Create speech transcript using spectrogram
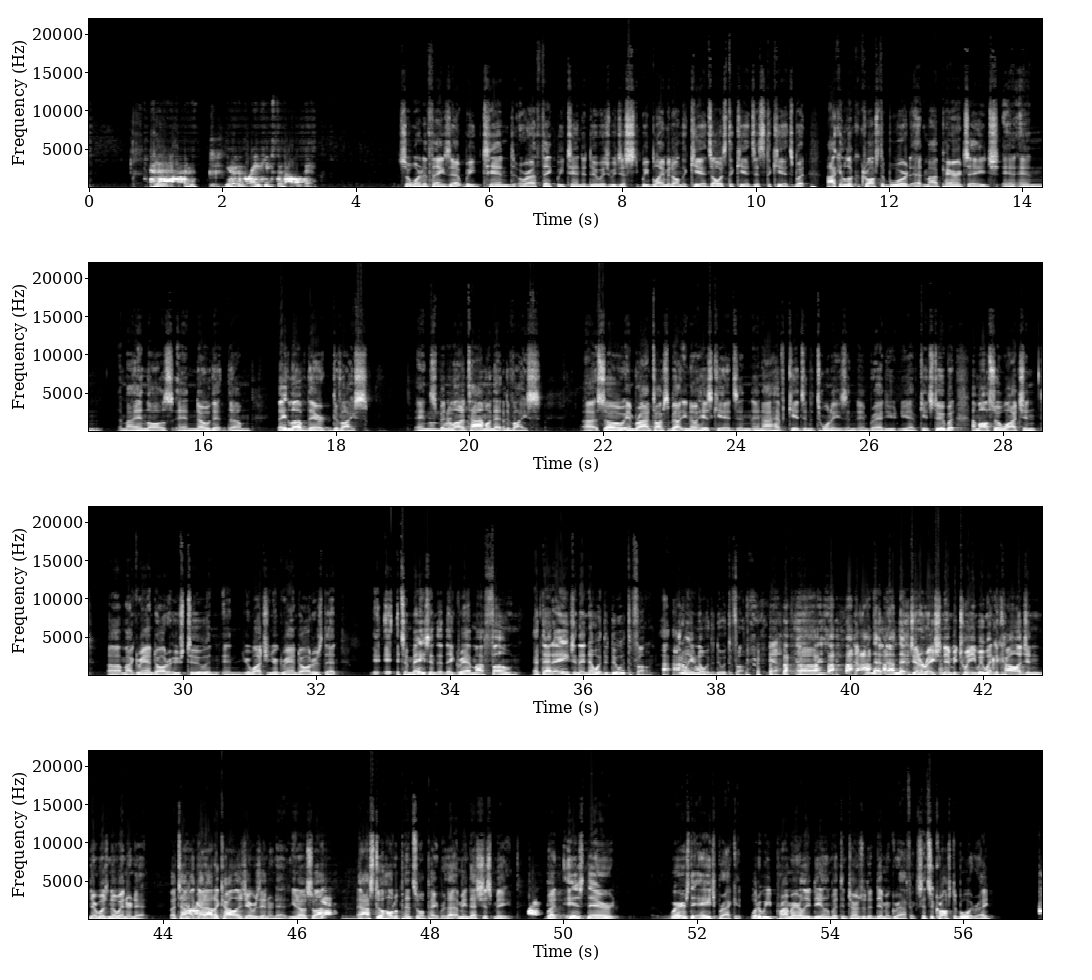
And that happens, you know, the brain keeps developing. So one of the things that we tend, or I think we tend to do, is we just we blame it on the kids. Oh, it's the kids, it's the kids. But I can look across the board at my parents' age and, and my in-laws and know that um, they love their device and spend a lot of time on that device. Uh, so, and Brian talks about, you know, his kids, and, and I have kids in the 20s, and, and Brad, you, you have kids too. But I'm also watching uh, my granddaughter who's two, and, and you're watching your granddaughters that it, it's amazing that they grab my phone at that age and they know what to do with the phone. I, I don't even know what to do with the phone. Yeah. Um, I'm that I'm that generation in between. We went to college and there was no internet. By the time I got out of college, there was internet. You know, so I Yeah. and I still hold a pencil and paper. That I mean, that's just me. But is there? Where's the age bracket? What are we primarily dealing with in terms of the demographics? It's across the board, right?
